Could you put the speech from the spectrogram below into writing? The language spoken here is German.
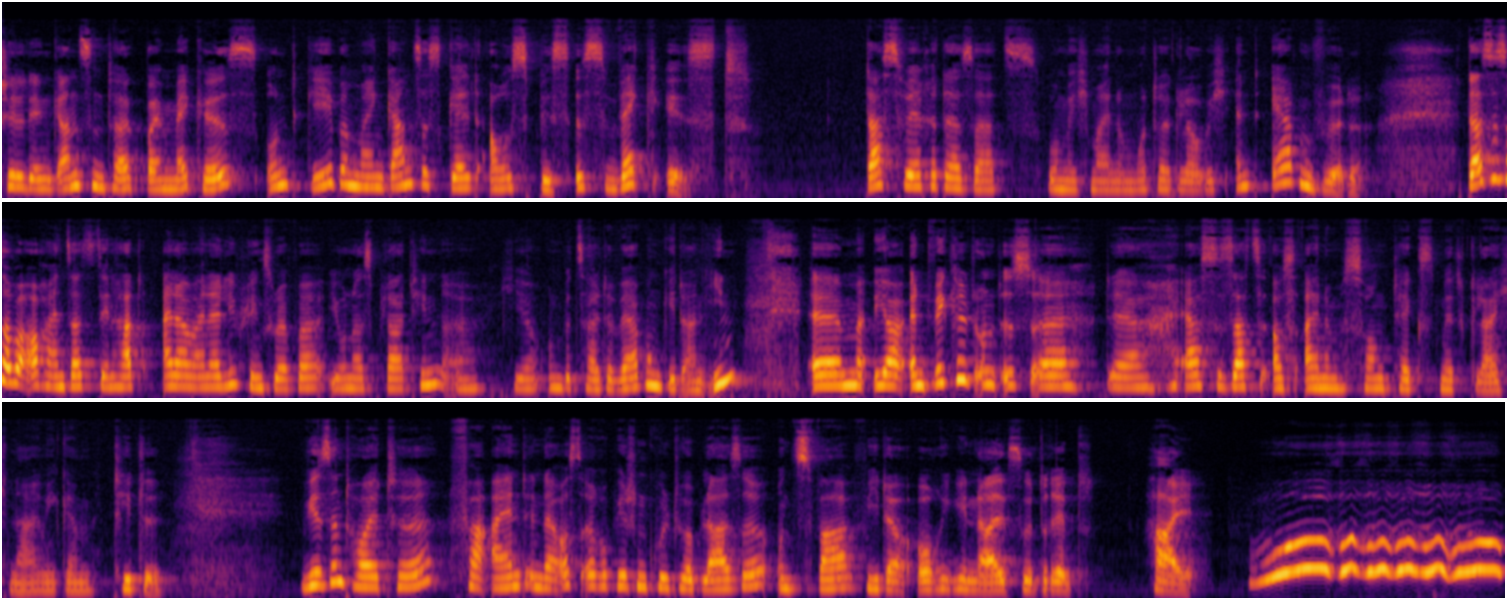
chill den ganzen Tag bei Meckes und gebe mein ganzes Geld aus, bis es weg ist. Das wäre der Satz, wo mich meine Mutter, glaube ich, enterben würde. Das ist aber auch ein Satz, den hat einer meiner Lieblingsrapper, Jonas Platin, äh, hier unbezahlte Werbung geht an ihn, ähm, ja, entwickelt und ist äh, der erste Satz aus einem Songtext mit gleichnamigem Titel. Wir sind heute vereint in der osteuropäischen Kulturblase und zwar wieder original zu dritt. Hi.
